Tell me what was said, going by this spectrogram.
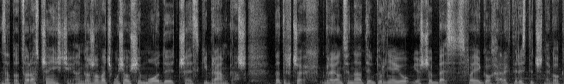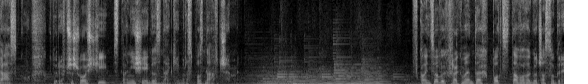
Za to coraz częściej angażować musiał się młody czeski bramkarz. Petr Czech, grający na tym turnieju jeszcze bez swojego charakterystycznego kasku, który w przyszłości stanie się jego znakiem rozpoznawczym. W końcowych fragmentach podstawowego czasu gry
